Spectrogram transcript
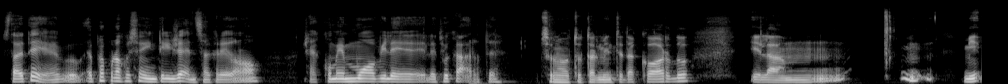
Stai a te, è è proprio una questione di intelligenza, credo, no? Cioè, come muovi le, le tue carte. Sono totalmente d'accordo. E la, mm, mm, mi-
